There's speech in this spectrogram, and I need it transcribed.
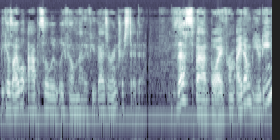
because I will absolutely film that if you guys are interested. This bad boy from Item Beauty.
